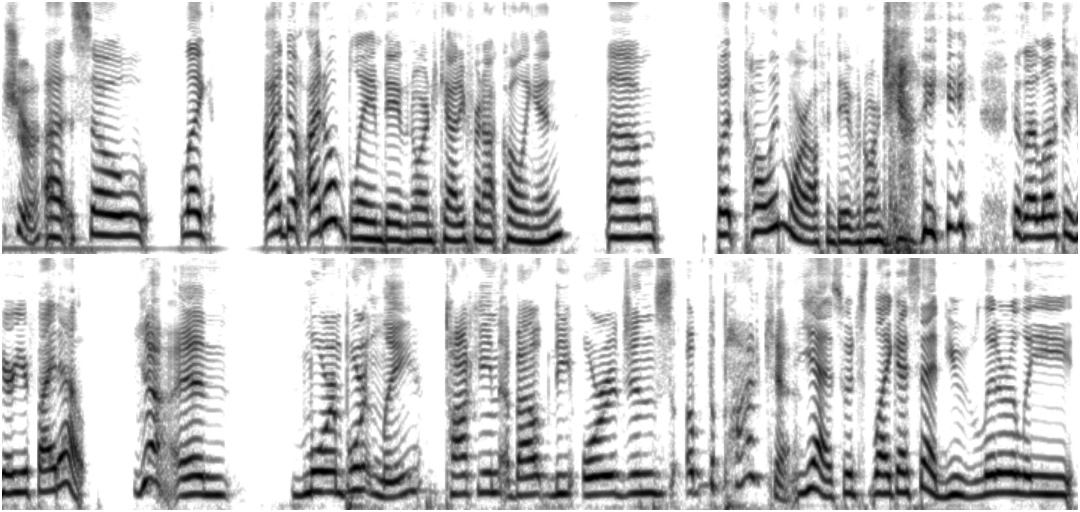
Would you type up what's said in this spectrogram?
sure. Uh, so like, I don't I don't blame Dave in Orange County for not calling in. Um, but call in more often, Dave in Orange County, because I love to hear your fight out. Yeah, and more importantly, talking about the origins of the podcast. Yes, which, like I said, you literally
